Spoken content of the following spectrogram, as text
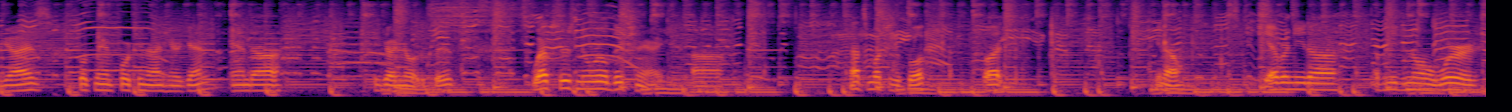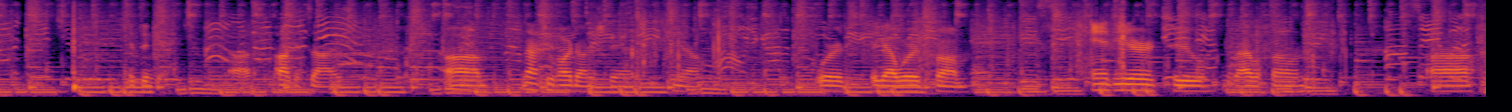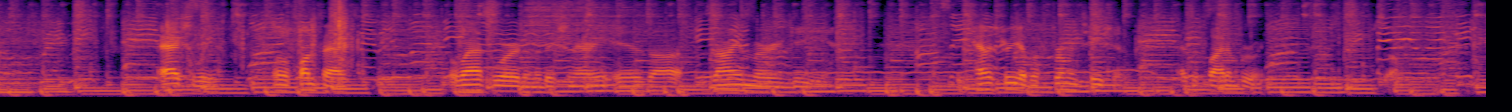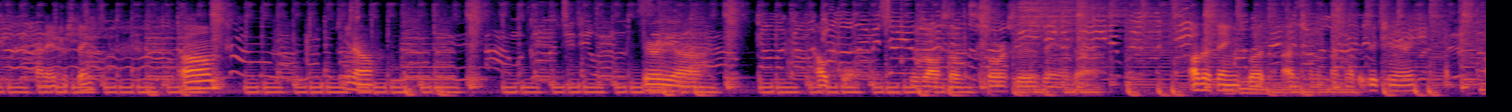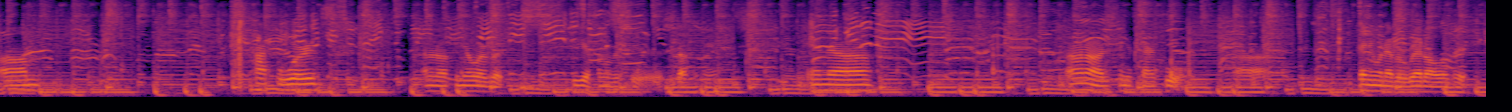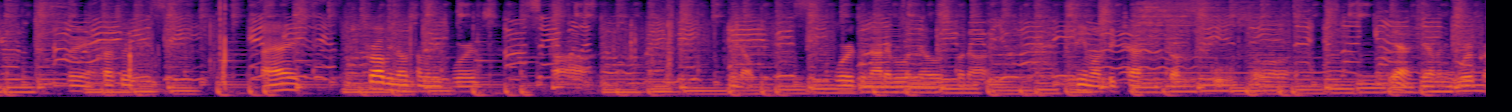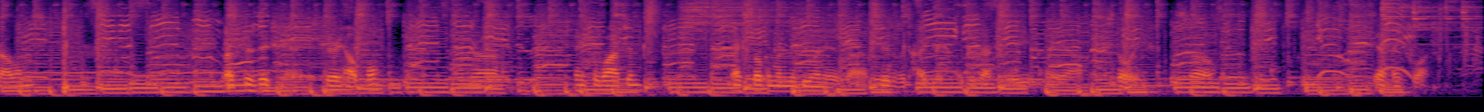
Alright guys, Bookman429 here again, and uh, you already know what this is. Webster's New World Dictionary. Uh, not so much as a book, but, you know, if you ever need, uh, ever need to know a word, it's in here. Uh, pocket size. Um, not too hard to understand, you know. Words, they got words from anteater to xylophone uh, actually, a little fun fact. The last word in the dictionary is uh, Zymurgy. The chemistry of a fermentation as applied in brewing. So, kind of interesting. Um, you know, very uh, helpful. There's also sources and uh, other things, but I just want to talk about the dictionary. Um, for words. I don't know if you know her, but we get some of her stuff in here. And, uh, I don't know, I just think it's kind of cool. Uh, if anyone ever read all of it, very impressive. I probably know some of these words. Uh, you know, words that not everyone knows, but uh, see them on big tests and stuff. Cool. So, uh, yeah, if you have any word problems, Webster's Dictionary. It's very helpful. And, uh, thanks for watching. Next book I'm going to be doing is uh, Tears of a Tiger, which is actually a uh, story. So, yeah, thanks for watching.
